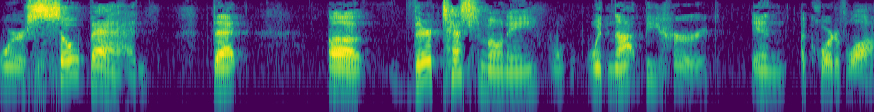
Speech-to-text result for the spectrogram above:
were so bad that uh, their testimony w- would not be heard in a court of law.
